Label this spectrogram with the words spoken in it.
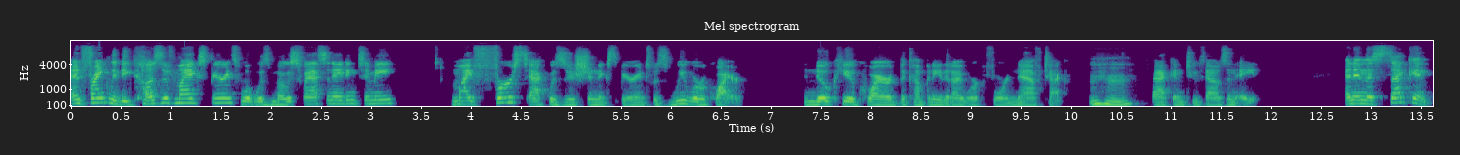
and frankly because of my experience what was most fascinating to me my first acquisition experience was we were acquired. Nokia acquired the company that I worked for, Navteq, mm-hmm. back in 2008. And in the second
